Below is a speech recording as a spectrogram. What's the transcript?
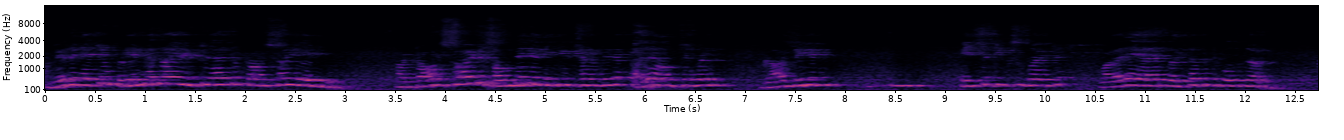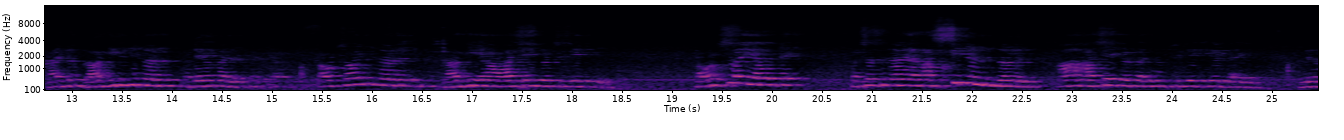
അദ്ദേഹത്തിന് ഏറ്റവും പ്രിയങ്കരനായ എഴുത്തുകാരൻ ടോൾസ്റ്റോയി ആയിരുന്നു ആ ടോൾസ്റ്റോയുടെ സൗന്ദര്യ നിരീക്ഷണത്തിന്റെ പല അംശങ്ങൾ ഗാന്ധിയും എസ്തറ്റിക്സുമായിട്ട് വളരെയേറെ പൊരുത്തപ്പെട്ടു പോകുന്നതാണ്. കാരണം ഗാന്ധിയിൽ നിന്നാണ് അദ്ദേഹം ടോൾസ്റ്റോയിൽ നിന്നാണ് ഗാന്ധി ആ ആശയങ്ങൾ സ്വീകരിക്കുന്നത്. ടോൾസ്റ്റോയി ആവട്ടെ പ്രശസ്തനായ റസ്കിനിൽ നിന്നാണ് ആ ആശയങ്ങൾ തന്നെ സ്വീകരിക്കുകയുണ്ടായത് അങ്ങനെ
